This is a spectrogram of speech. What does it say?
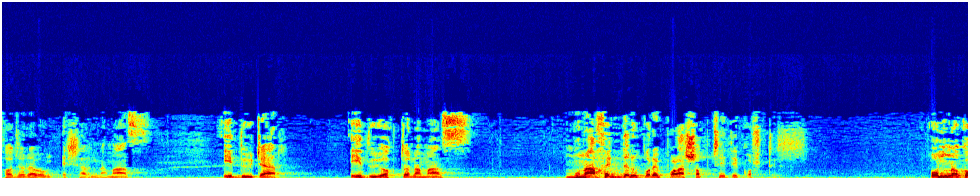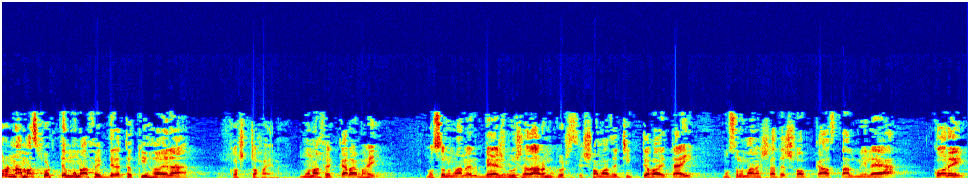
ফজরি এবং দুই অক্ত নামাজ মুনাফিকদের উপরে পড়া সবচেয়ে কষ্টের। অন্য কোন নামাজ পড়তে মুনাফেকদের এত কি হয় না? কষ্ট হয় না। মুনাফেক কারা ভাই? মুসলমানের বেশভূষা ধারণ করছে। সমাজে টিকতে হয় তাই মুসলমানের সাথে সব কাজ তাল মিলায়া করে।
